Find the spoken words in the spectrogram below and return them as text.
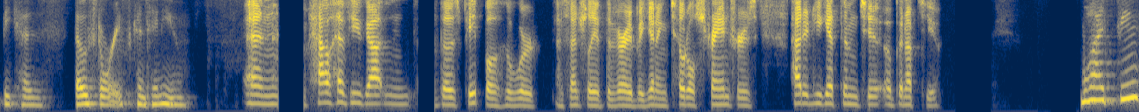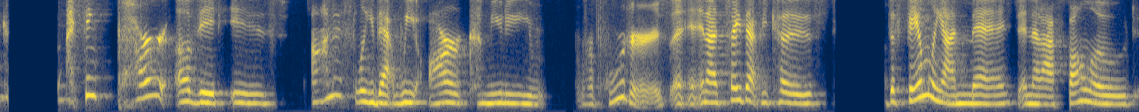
because those stories continue. And how have you gotten those people who were essentially at the very beginning total strangers? How did you get them to open up to you? Well, I think I think part of it is honestly that we are community reporters. And I'd say that because the family I met and that I followed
